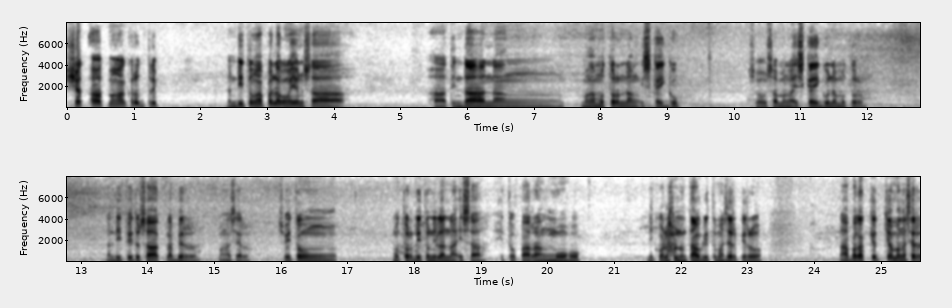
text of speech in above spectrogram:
Shout out mga ka-road trip. Nandito nga pala ako ngayon sa ah, tindahan ng mga motor ng Skygo. So sa mga Skygo na motor. Nandito ito sa Claver mga sir. So itong motor dito nila na isa, ito parang moho. Hindi ko alam nung tawag dito mga sir pero napaka-cute niya mga sir.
